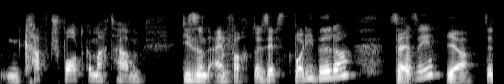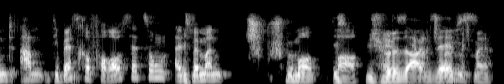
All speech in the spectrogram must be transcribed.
einen Kraftsport gemacht haben, die sind einfach, selbst Bodybuilder per Selbst, se, ja. sind, haben die bessere Voraussetzungen, als Ich- wenn man Sch Schwimmer Ich- war. ich würde Äh, sagen, ja, Schwimmen, selbst- Ich meine.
